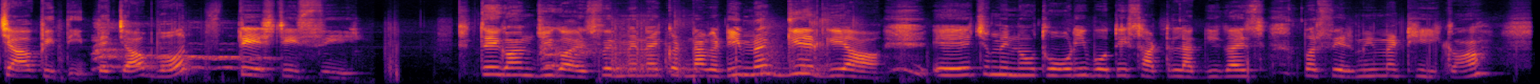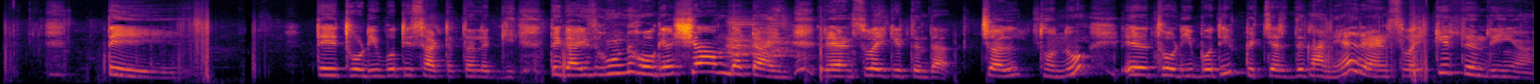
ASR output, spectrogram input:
ਚਾਹ ਪੀਤੀ ਤੇ ਚਾਹ ਬਹੁਤ ਟੇਸਟੀ ਸੀ। ਤੇ ਗਾਂਜੀ ਗਾਇਸ ਫਿਰ ਮੈਂ ਨਾ ਘਟਨਾ ਘਟੀ, ਮੈਂ ਗਿਰ ਗਿਆ। ਇਹ 'ਚ ਮੈਨੂੰ ਥੋੜੀ ਬਹੁਤੀ ਸੱਟ ਲੱਗੀ ਗਾਇਸ ਪਰ ਫਿਰ ਵੀ ਮੈਂ ਠੀਕ ਹਾਂ। ਤੇ ਤੇ ਥੋੜੀ ਬਹੁਤੀ ਸੱਟ ਤਾਂ ਲੱਗੀ। ਤੇ ਗਾਇਜ਼ ਹੁਣ ਹੋ ਗਿਆ ਸ਼ਾਮ ਦਾ ਟਾਈਮ ਰਹਿਣ ਸਵਾਈ ਕੀਰਤਨ ਦਾ। ਚਲ ਤੁਹਾਨੂੰ ਇਹ ਥੋੜੀ ਬਹੁਤੀ ਪਿਕਚਰ ਦਿਖਾਣੇ ਆ ਰਹਿਣ ਸਵਾਈ ਕੀਰਤਨ ਦੀਆਂ।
